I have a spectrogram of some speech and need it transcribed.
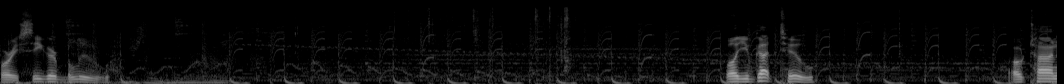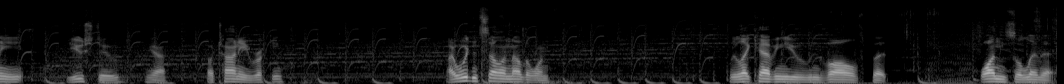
Corey Seager, blue. Well, you've got two. Ohtani used to, yeah. Ohtani rookie. I wouldn't sell another one. We like having you involved, but one's the limit.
